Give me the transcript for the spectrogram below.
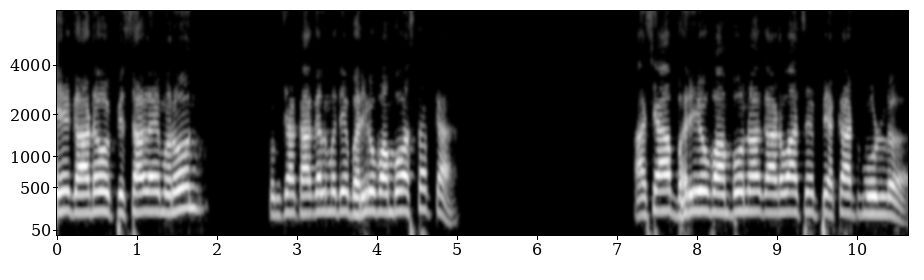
हे गाढव पिसाळलंय म्हणून तुमच्या कागलमध्ये भरीव बांबू असतात का? अशा भरीव बांबूनं गाढवाचं पेकाट मोडलं.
